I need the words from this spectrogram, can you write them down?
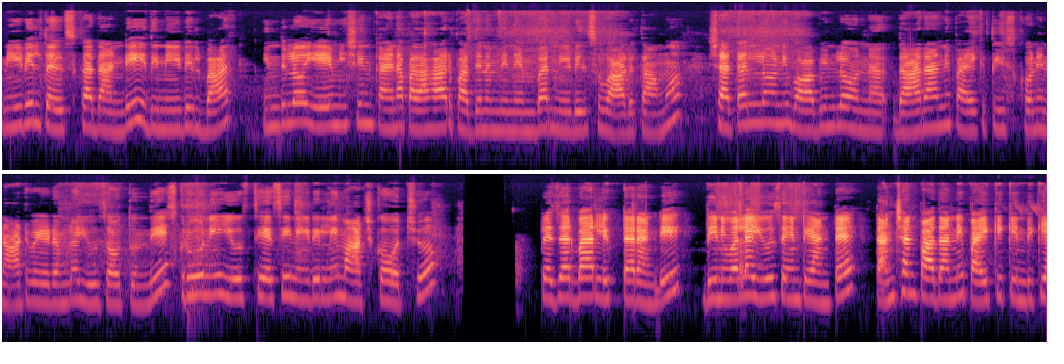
నీడిల్ తెలుసు కదా అండి ఇది నీడిల్ బార్. ఇందులో ఏ మిషన్కైనా పదహారు పద్దెనిమిది నెంబర్ నీడిల్స్ వాడుతాము. షటల్లోని బాబిన్లో ఉన్న దారాన్ని పైకి తీసుకొని నాటు వేయడంలో యూజ్ అవుతుంది. స్క్రూని యూజ్ చేసి నీడిల్ని మార్చుకోవచ్చు. ప్రెజర్ బార్ లిఫ్టర్ అండి. దీనివల్ల యూజ్ ఏంటి అంటే టెన్షన్ పాదాన్ని పైకి కిందికి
